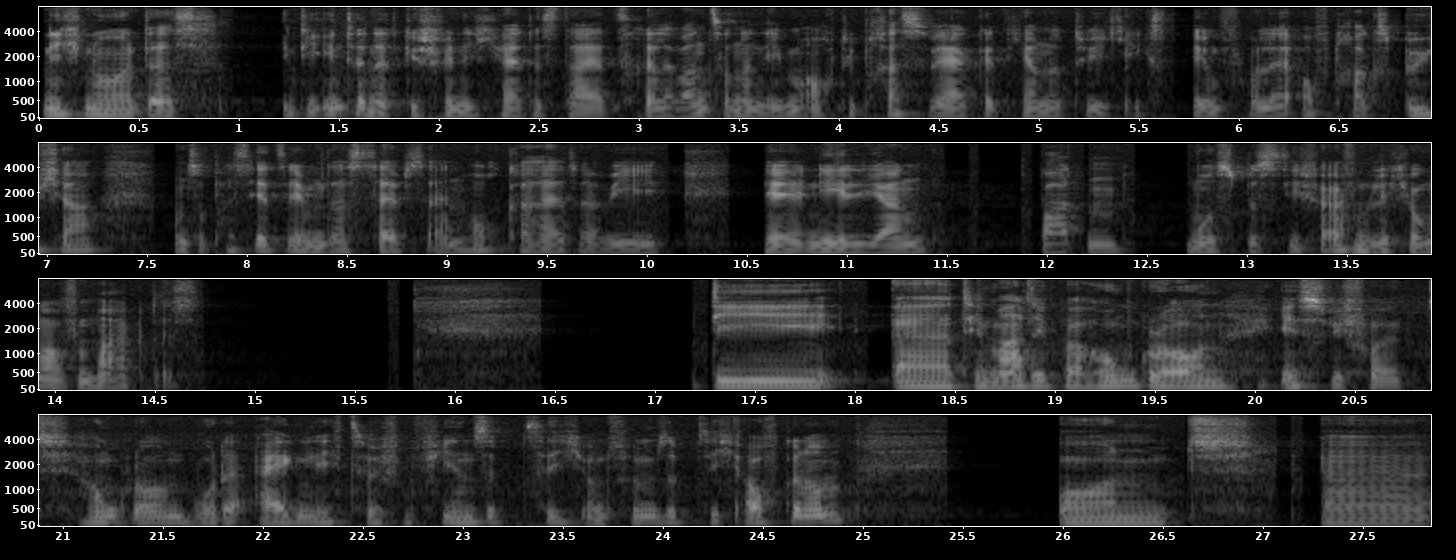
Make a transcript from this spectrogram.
nicht nur, dass die Internetgeschwindigkeit ist da jetzt relevant, sondern eben auch die Presswerke, die haben natürlich extrem volle Auftragsbücher. Und so passiert es eben, dass selbst ein Hochkaräter wie äh, Neil Young warten muss, bis die Veröffentlichung auf dem Markt ist. Die äh, Thematik bei Homegrown ist wie folgt. Homegrown wurde eigentlich zwischen 74 und 75 aufgenommen und äh,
